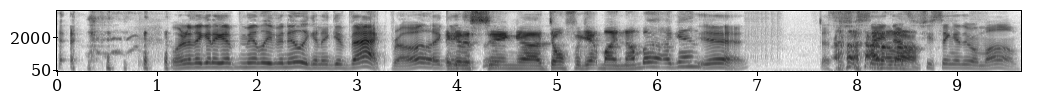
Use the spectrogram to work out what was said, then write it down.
when are they gonna get Millie Vanilli gonna get back, bro? Like they're gonna sing uh, "Don't Forget My Number" again. Yeah. That's what she's saying. That's know. what she's singing to her mom.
